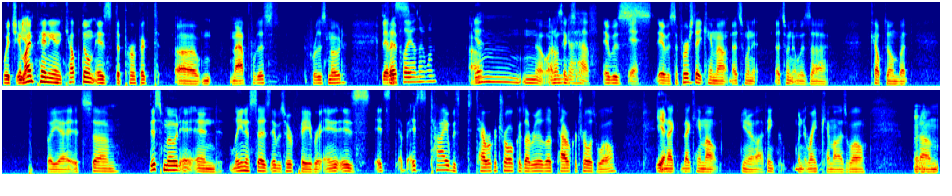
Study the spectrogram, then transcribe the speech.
which in my Yeah. opinion, Kelpdome is the perfect uh map for this for this mode. did I play on that one? Yeah? Um, no, I, I don't think I so. have. It was yeah. it was the first date came out. That's when it that's when it was uh, Kelpdome, but but yeah, it's um this mode, and Lena says it was her favorite, and it is it's it's tied with tower control because I really love tower control as well. Yeah. And that that came out, you know, I think when ranked came out as well. But Mhm. um,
